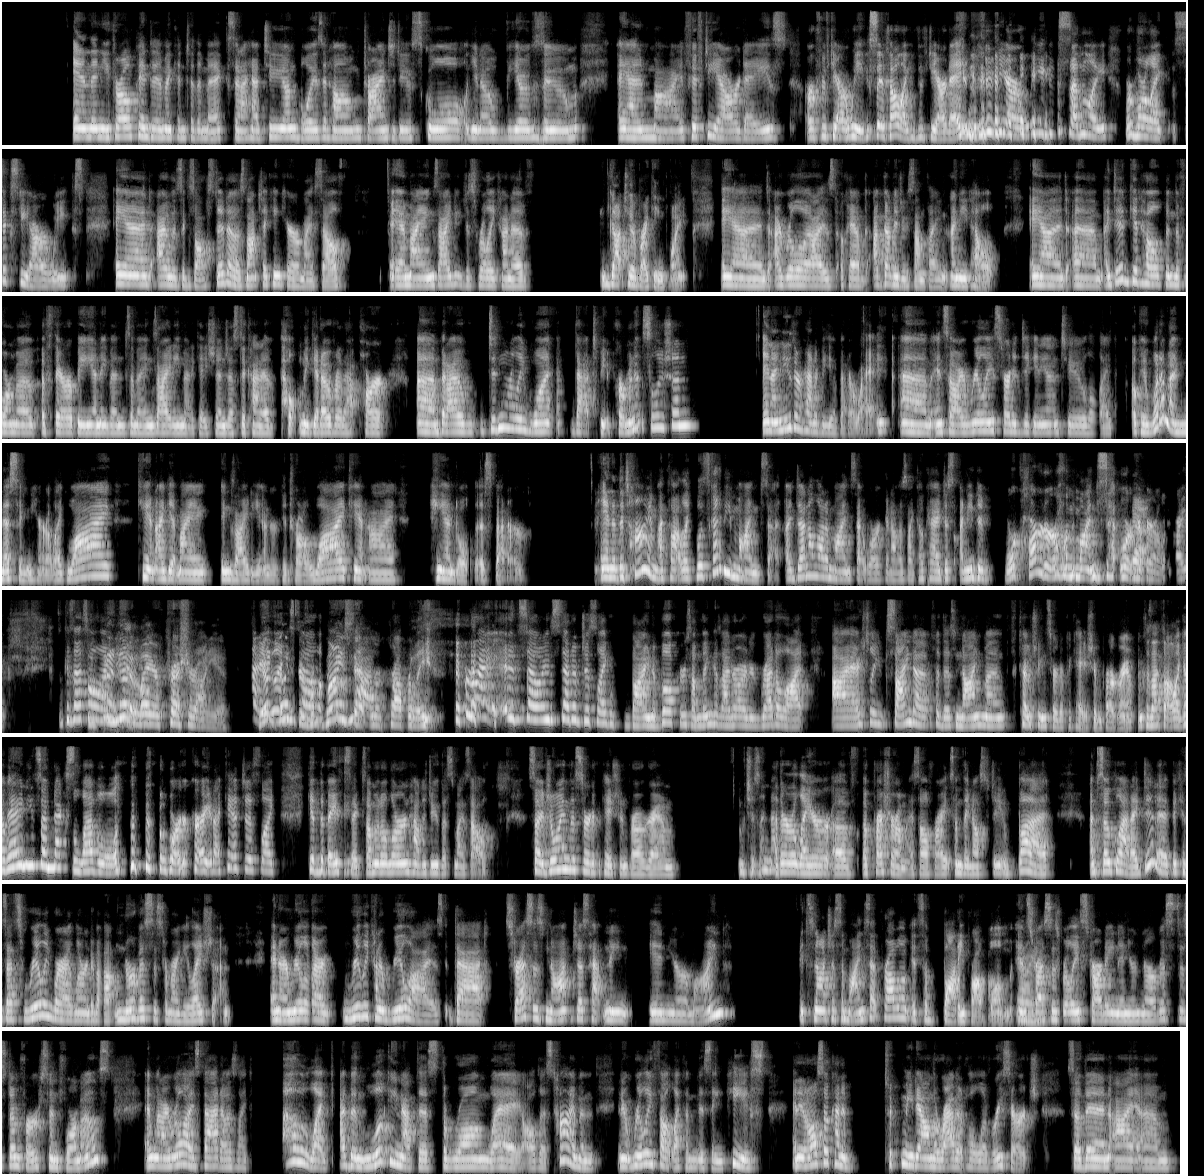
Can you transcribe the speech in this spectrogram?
And then you throw a pandemic into the mix. And I had two young boys at home trying to do school, you know, via Zoom. And my 50 hour days or 50 hour weeks, it felt like a 50 hour day, 50 hour weeks suddenly were more like 60 hour weeks. And I was exhausted. I was not taking care of myself. And my anxiety just really kind of got to a breaking. And I realized, okay, I've, I've got to do something. I need help. And um, I did get help in the form of, of therapy and even some anxiety medication just to kind of help me get over that part. Um, but I didn't really want that to be a permanent solution. And I knew there had to be a better way. Um, and so I really started digging into like, okay, what am I missing here? Like, why can't I get my anxiety under control? Why can't I handle this better? And at the time i thought like well it's got to be mindset i'd done a lot of mindset work and i was like okay i just i need to work harder on the mindset work yeah. apparently right because that's all put i another layer of pressure on you You're like, so, mindset yeah. work properly right and so instead of just like buying a book or something because i'd already read a lot I actually signed up for this nine month coaching certification program because I thought, like, okay, I need some next level work, right? I can't just like get the basics. I'm going to learn how to do this myself. So I joined the certification program, which is another layer of, of pressure on myself, right? Something else to do. But I'm so glad I did it because that's really where I learned about nervous system regulation. And I really, I really kind of realized that stress is not just happening in your mind. It's not just a mindset problem, it's a body problem. And right. stress is really starting in your nervous system first and foremost. And when I realized that, I was like, oh like i've been looking at this the wrong way all this time and and it really felt like a missing piece and it also kind of took me down the rabbit hole of research. So then i um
